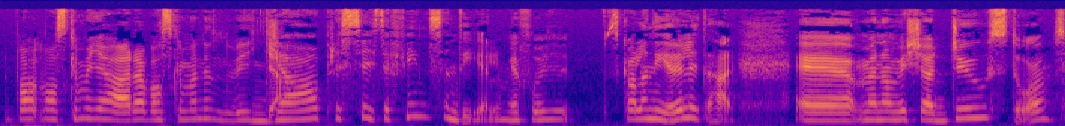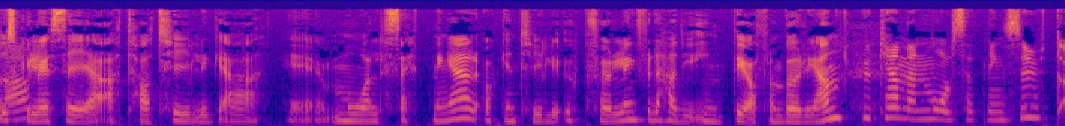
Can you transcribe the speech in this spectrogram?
vad, vad, ska man göra? Vad ska man undvika? Ja, precis. Det finns en del. Men jag får ju skala ner det lite här. Eh, men om vi kör dos då, så ja. skulle jag säga att ha tydliga eh, målsättningar och en tydlig uppföljning. För det hade ju inte jag från början. Hur kan en målsättning se ut då?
